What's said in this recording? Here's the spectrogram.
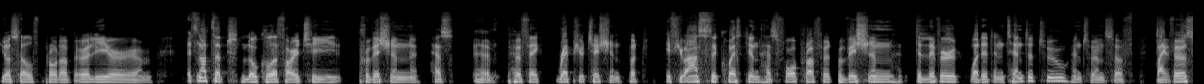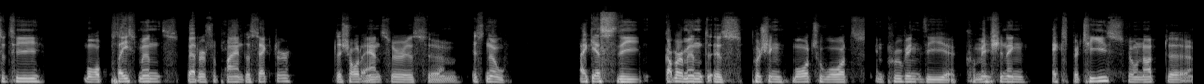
yourself brought up earlier, um, it's not that local authority provision has a perfect reputation, but if you ask the question, has for profit provision delivered what it intended to in terms of diversity, more placement, better supply in the sector? The short answer is um, is no. I guess the government is pushing more towards improving the uh, commissioning expertise, so not uh,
